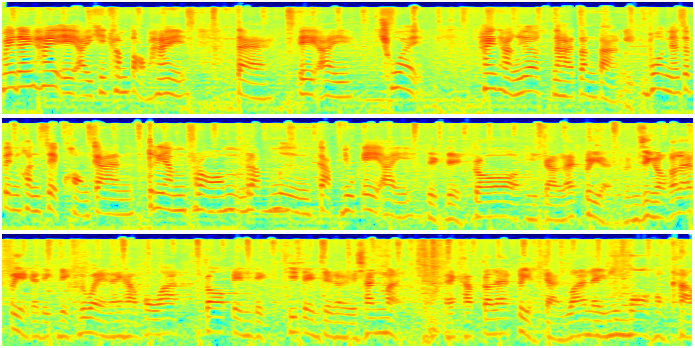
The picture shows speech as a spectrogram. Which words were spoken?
ไม่ได้ให้ AI คิดคำตอบให้ แต่ AI ช่วย ให้ทางเลือกนะคะต่างๆ พวกนี้จะเป็นคอนเซปต์ของการเตรียมพร้อมรับมือกับยุค AI เด็กๆก็มีการแลกเปลี่ยน จริงๆ เราก็แลกเปลี่ยนกับเด็กๆด้วยนะครับ เพราะว่าก็เป็นเด็กที่เป็นเจเนอเรชันใหม่นะครับ ก็แลกเปลี่ยนกันว่าในมุมมองของเขา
